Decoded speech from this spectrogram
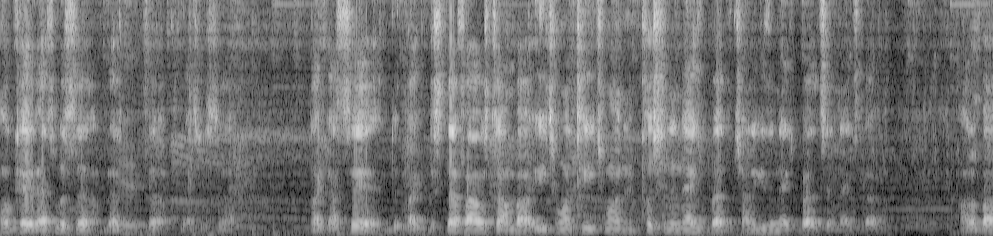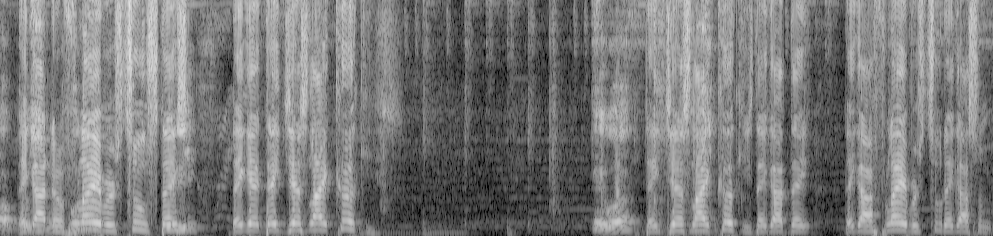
Okay, that's what's up. That's Yeah. what's up. That's what's up. Like I said, like the stuff I was talking about, each one teach one and pushing the next brother, trying to get the next brother to the next level. All about They got them flavors too, Stacy. They get they just like cookies. They what? They just like cookies. They got they they got flavors too. They got some.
